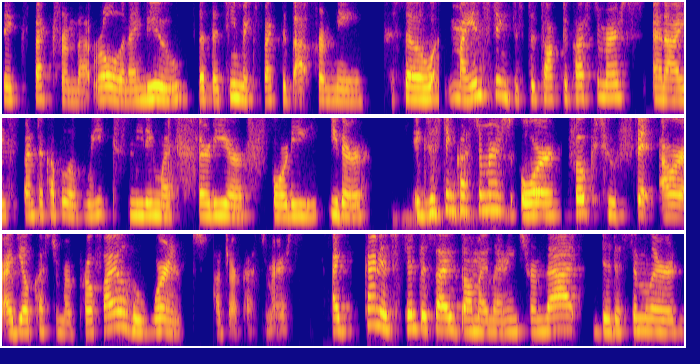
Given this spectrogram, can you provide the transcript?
they expect from that role. And I knew that the team expected that from me. So my instinct is to talk to customers. And I spent a couple of weeks meeting with 30 or 40 either existing customers or folks who fit our ideal customer profile who weren't Hotjar customers. I kind of synthesized all my learnings from that, did a similar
